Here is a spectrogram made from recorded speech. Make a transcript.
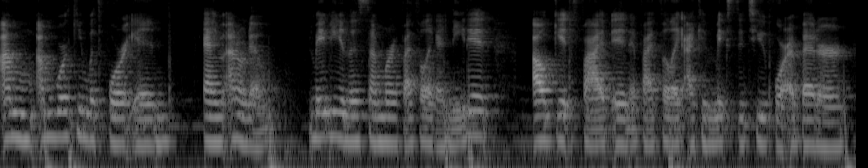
I'm, I'm working with four in and I don't know, maybe in the summer if I feel like I need it, I'll get five in if I feel like I can mix the two for a better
